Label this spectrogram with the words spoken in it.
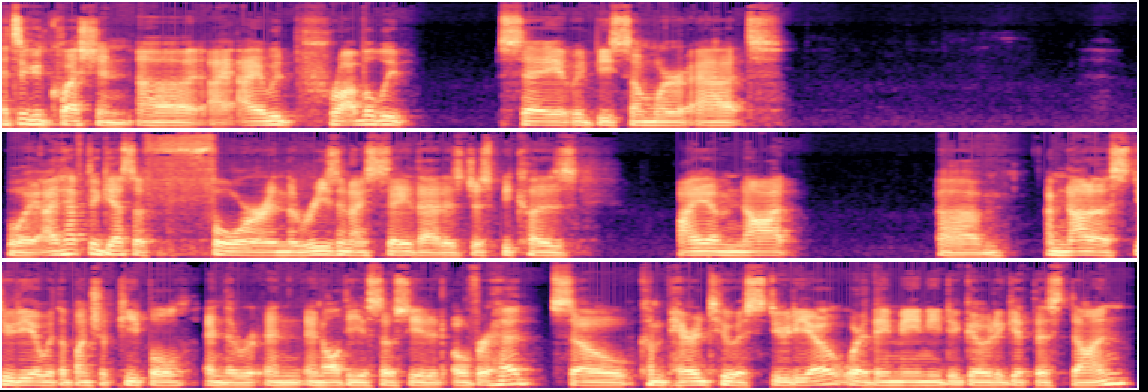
that's a good question. Uh, I, I would probably say it would be somewhere at. Boy, I'd have to guess a four, and the reason I say that is just because I am not. Um, I'm not a studio with a bunch of people and the and, and all the associated overhead. So compared to a studio where they may need to go to get this done,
